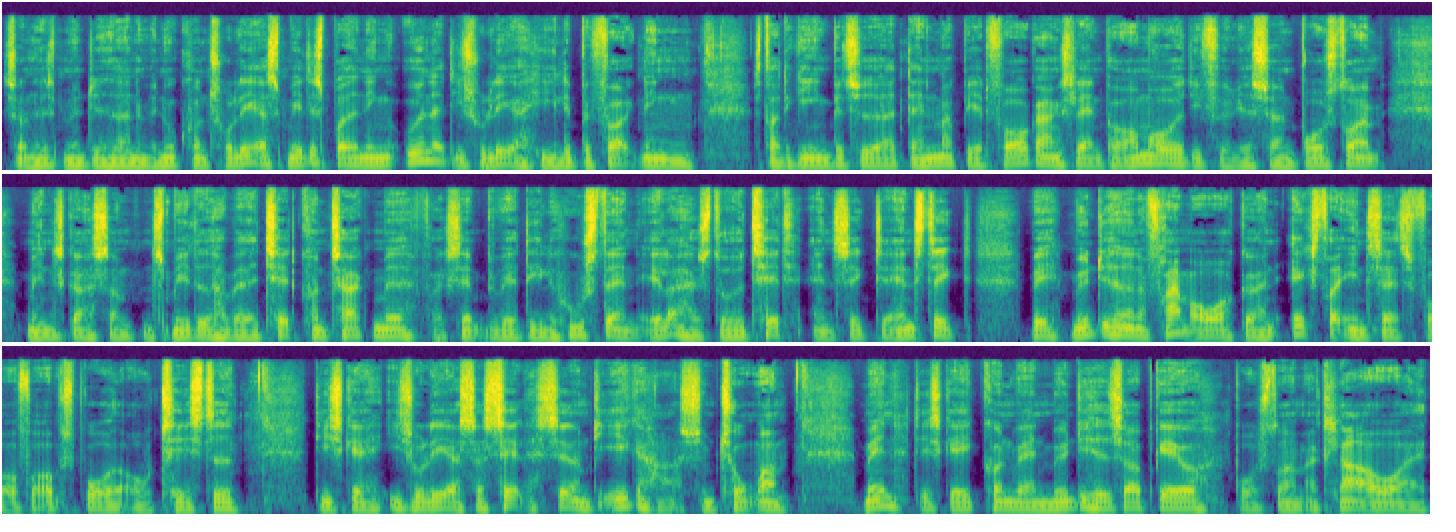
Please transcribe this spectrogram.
Sundhedsmyndighederne vil nu kontrollere smittespredningen uden at isolere hele befolkningen. Strategien betyder, at Danmark Danmark bliver et foregangsland på området, ifølge Søren Brostrøm. Mennesker, som den smittede har været i tæt kontakt med, for eksempel ved at dele husstand eller have stået tæt ansigt til ansigt, vil myndighederne fremover gøre en ekstra indsats for at få opsporet og testet. De skal isolere sig selv, selvom de ikke har symptomer. Men det skal ikke kun være en myndighedsopgave. Brostrøm er klar over, at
